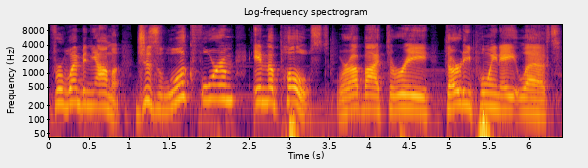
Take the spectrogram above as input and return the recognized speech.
for Wembanyama. Just look for him in the post. We're up by three, 30.8 left.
